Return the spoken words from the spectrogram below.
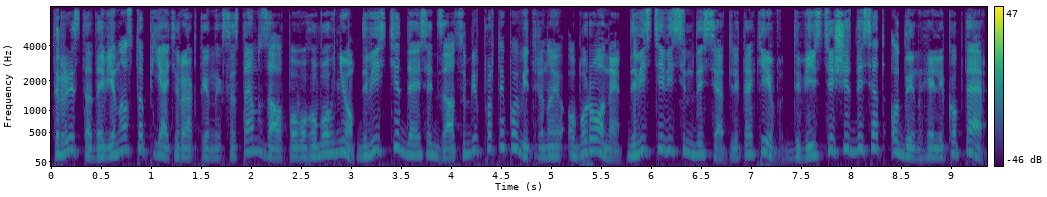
395 реактивних систем залпового вогню, 210 засобів протиповітряної оборони, 280 літаків, 261 гелікоптер,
